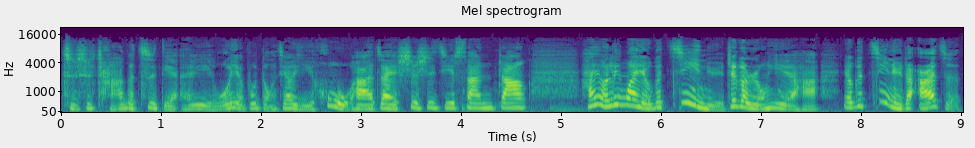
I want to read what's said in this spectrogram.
只是查个字典而已，我也不懂叫以户哈、在四世纪三章。还有另外有个妓女，这个容易哈、有个妓女的儿子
